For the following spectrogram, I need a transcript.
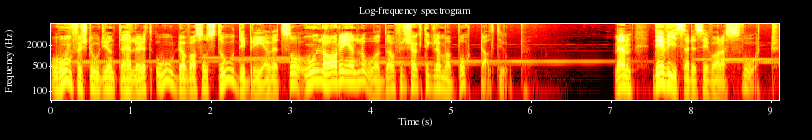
Och hon förstod ju inte heller ett ord av vad som stod i brevet så hon la det i en låda och försökte glömma bort alltihop. Men det visade sig vara svårt.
